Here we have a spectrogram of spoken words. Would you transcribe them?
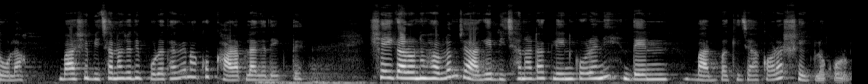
তোলা। বাসি বিছানা যদি পড়ে থাকে না, খুব খারাপ লাগে দেখতে। সেই কারণে ভাবলাম যে আগে বিছানাটা ক্লিন করে নিই দেন বাদ বাকি যা করার সেগুলো করব।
